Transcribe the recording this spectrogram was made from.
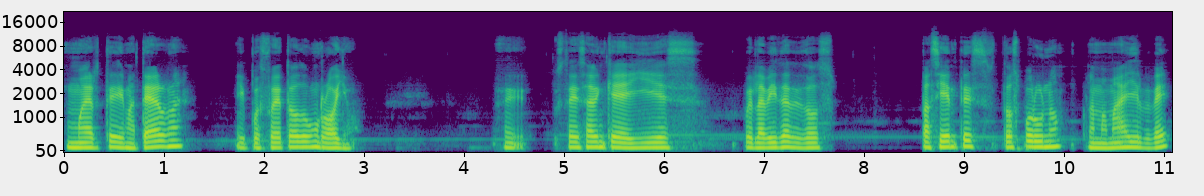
muerte materna y pues fue todo un rollo. Eh, ustedes saben que ahí es pues la vida de dos pacientes, dos por uno, la mamá y el bebé.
